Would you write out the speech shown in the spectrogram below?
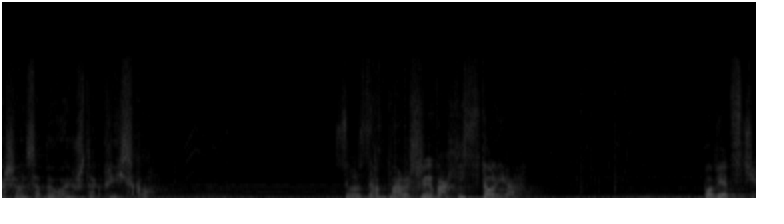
Druga szansa była już tak blisko. Co za parszywa historia! Powiedzcie,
